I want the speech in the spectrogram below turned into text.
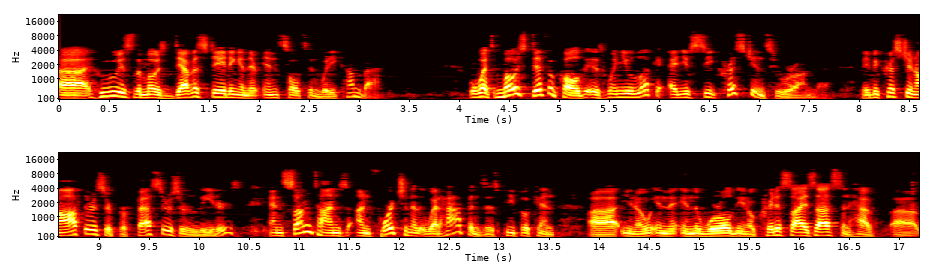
uh, who is the most devastating in their insults and witty comeback. Well, what's most difficult is when you look and you see Christians who are on that. Maybe Christian authors or professors or leaders. And sometimes, unfortunately, what happens is people can, uh, you know, in the, in the world, you know, criticize us and have uh,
